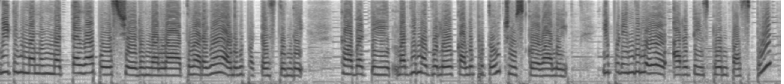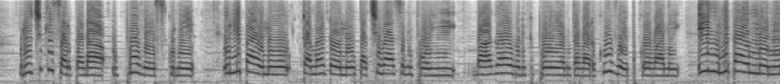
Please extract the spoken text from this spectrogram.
వీటిని మనం మెత్తగా పేస్ట్ చేయడం వల్ల త్వరగా అడుగు పట్టేస్తుంది. కాబట్టి మధ్య మధ్యలో కలుపుతూ చూసుకోవాలి. ఇప్పుడు ఇందులో అర టీ స్పూన్ పసుపు రుచికి సరిపడా ఉప్పు వేసుకుని ఉల్లిపాయలు టమాటోలు పచ్చివాసన పోయి బాగా ఉడికిపోయేంత వరకు వేపుకోవాలి. ఈ ఉల్లిపాయల్లోని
